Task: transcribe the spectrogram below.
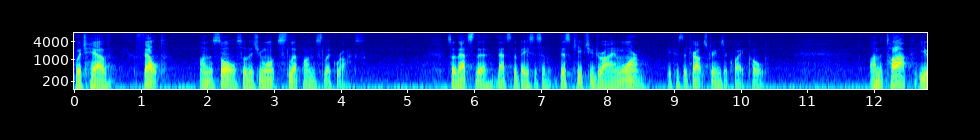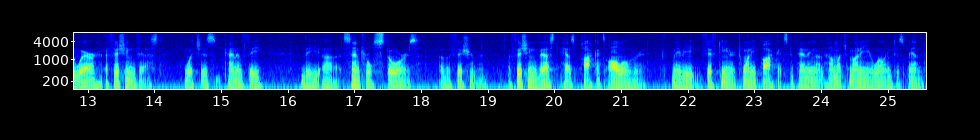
which have felt on the sole so that you won't slip on the slick rocks. So that's the, that's the basis of it. This keeps you dry and warm because the trout streams are quite cold. On the top, you wear a fishing vest, which is kind of the, the uh, central stores of a fisherman. A fishing vest has pockets all over it, maybe 15 or 20 pockets, depending on how much money you're willing to spend.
